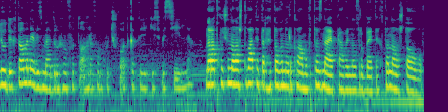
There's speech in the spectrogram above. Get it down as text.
Люди, хто мене візьме другим фотографом, хочу фоткати якісь весілля. Народ, хочу налаштувати таргетовану рекламу. Хто знає правильно зробити, хто налаштовував.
